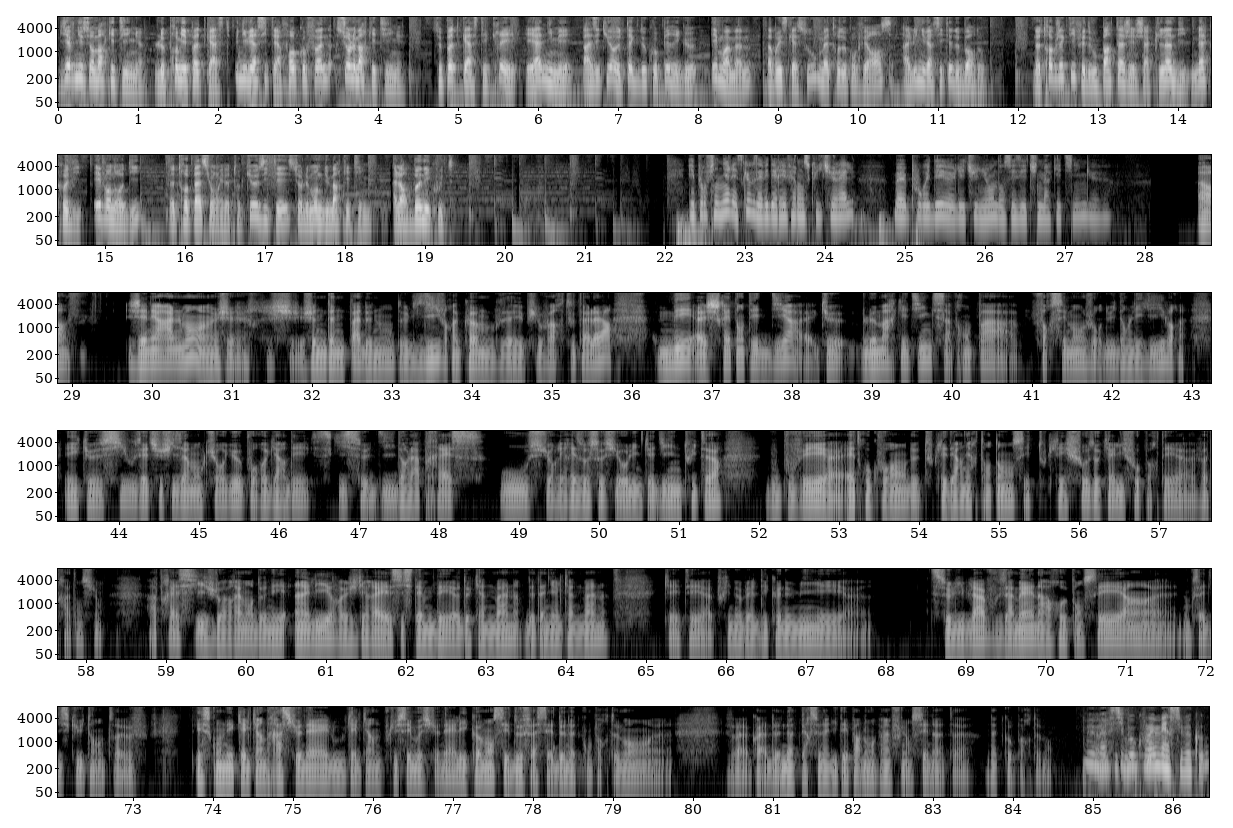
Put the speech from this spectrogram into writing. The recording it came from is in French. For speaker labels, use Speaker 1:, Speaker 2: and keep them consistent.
Speaker 1: Bienvenue sur Marketing, le premier podcast universitaire francophone sur le marketing. Ce podcast est créé et animé par les étudiants de TechDeco Périgueux et moi-même, Fabrice Cassou, maître de conférence à l'Université de Bordeaux. Notre objectif est de vous partager chaque lundi, mercredi et vendredi notre passion et notre curiosité sur le monde du marketing. Alors bonne écoute
Speaker 2: Et pour finir, est-ce que vous avez des références culturelles bah, pour aider euh, l'étudiant dans ses études marketing euh
Speaker 3: Alors, Généralement, hein, je, ne donne pas de nom de livre comme vous avez pu le voir tout à l'heure, mais euh, je serais tenté de dire que le marketing s'apprend pas forcément aujourd'hui dans les livres et que si vous êtes suffisamment curieux pour regarder ce qui se dit dans la presse ou sur les réseaux sociaux, LinkedIn, Twitter, vous pouvez euh, être au courant de toutes les dernières tendances et toutes les choses auxquelles il faut porter euh, votre attention. Après, si je dois vraiment donner un livre, je dirais Système D de Kahneman, de Daniel Kahneman, qui a été euh, prix Nobel d'économie et euh, ce livre-là vous amène à repenser. Hein, euh, donc ça discute entre est-ce qu'on est quelqu'un de rationnel ou quelqu'un de plus émotionnel et comment ces deux facettes de notre comportement, quoi, de notre personnalité, pardon, va influencer notre notre comportement.
Speaker 2: Merci beaucoup. Oui, merci beaucoup.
